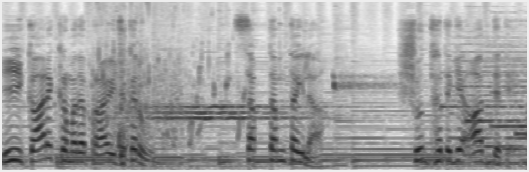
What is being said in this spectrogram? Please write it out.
ಈ ಕಾರ್ಯಕ್ರಮದ ಪ್ರಾಯೋಜಕರು ಸಪ್ತಂ ತೈಲ ಶುದ್ಧತೆಗೆ ಆದ್ಯತೆ.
